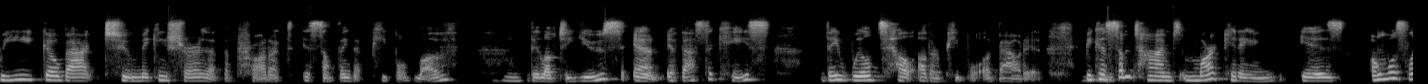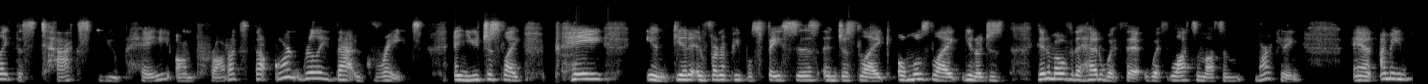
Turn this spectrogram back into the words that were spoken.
we go back to making sure that the product is something that people love, mm-hmm. they love to use. And if that's the case, they will tell other people about it. Because mm-hmm. sometimes marketing is almost like this tax you pay on products that aren't really that great and you just like pay and get it in front of people's faces and just like almost like you know just hit them over the head with it with lots and lots of marketing. And i mean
